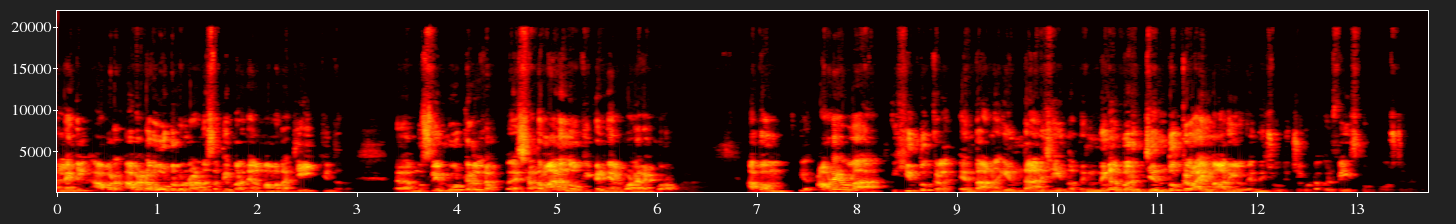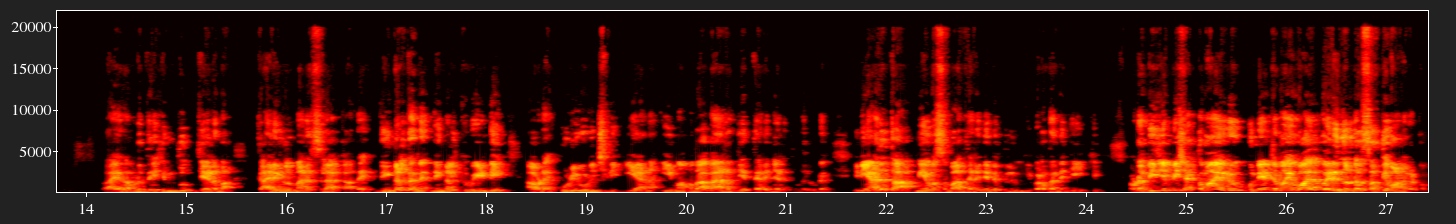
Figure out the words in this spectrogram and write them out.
അല്ലെങ്കിൽ അവർ അവരുടെ വോട്ട് കൊണ്ടാണ് സത്യം പറഞ്ഞാൽ മമത ജയിക്കുന്നത്. മുസ്ലിം വോട്ടുകളുടെ ശതമാനം നോക്കിക്കഴിഞ്ഞാൽ വളരെ കുറവാണ്. അപ്പം അവിടെയുള്ള ഹിന്ദുക്കൾ എന്താണ് എന്താണ് ചെയ്യുന്നത്? നിങ്ങൾ വെറും ജന്തുക്കളായി മാറിയോ എന്ന് ചോദിച്ചുകൊണ്ട് ഒരു ഫേസ്ബുക്ക് പോസ്റ്റ് അതായത് അവിടുത്തെ ഹിന്ദു ജനത കാര്യങ്ങൾ മനസ്സിലാക്കാതെ നിങ്ങൾ തന്നെ നിങ്ങൾക്ക് വേണ്ടി അവിടെ കുഴി കുഴിച്ചിരിക്കുകയാണ് ഈ മമതാ ബാനർജിയെ തെരഞ്ഞെടുത്തതിലൂടെ. ഇനി അടുത്ത നിയമസഭാ തെരഞ്ഞെടുപ്പിലും ഇവർ തന്നെ ജയിക്കും. അവിടെ ബി ജെ പി ശക്തമായ ഒരു മുന്നേറ്റമായി വരുന്നുണ്ട് സത്യമാണ് കേട്ടോ.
